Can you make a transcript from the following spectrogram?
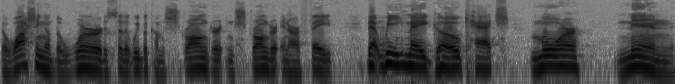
The washing of the Word is so that we become stronger and stronger in our faith, that we may go catch more men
